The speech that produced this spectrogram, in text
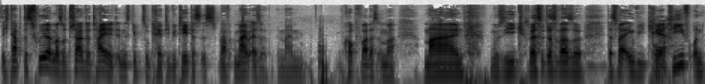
ich habe das früher immer so total unterteilt. Und es gibt so Kreativität, das ist, war in meinem, also in meinem Kopf war das immer Malen, Musik, weißt du, das war so, das war irgendwie kreativ und,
